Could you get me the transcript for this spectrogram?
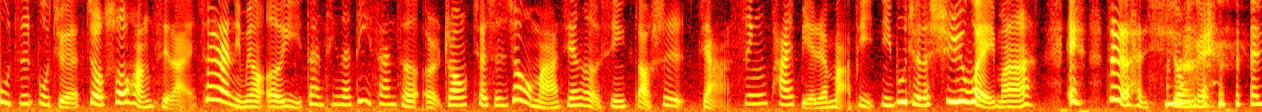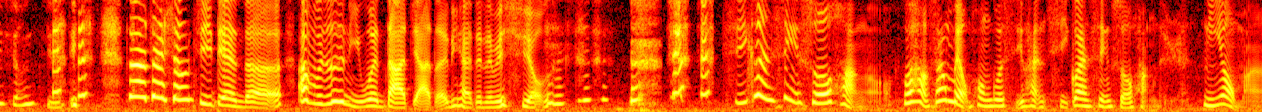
不知不觉就说谎起来。虽然你没有恶意，但听在第三者耳中却是肉麻。兼恶心，老是假心拍别人马屁，你不觉得虚伪吗？哎，这个很凶哎，凶几点？对啊，再凶几点的啊？不就是你问大家的，你还在那边凶？习惯性说谎哦，我好像没有碰过喜欢习惯性说谎的人。你有吗？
